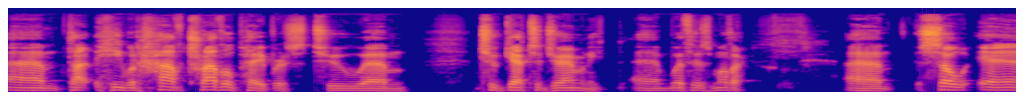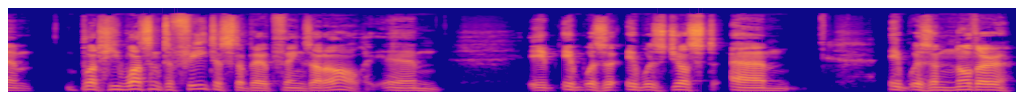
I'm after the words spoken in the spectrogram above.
um, that he would have travel papers to um, to get to Germany um, with his mother. Um, so, um, but he wasn't defeatist about things at all. It, it was it was just it was another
